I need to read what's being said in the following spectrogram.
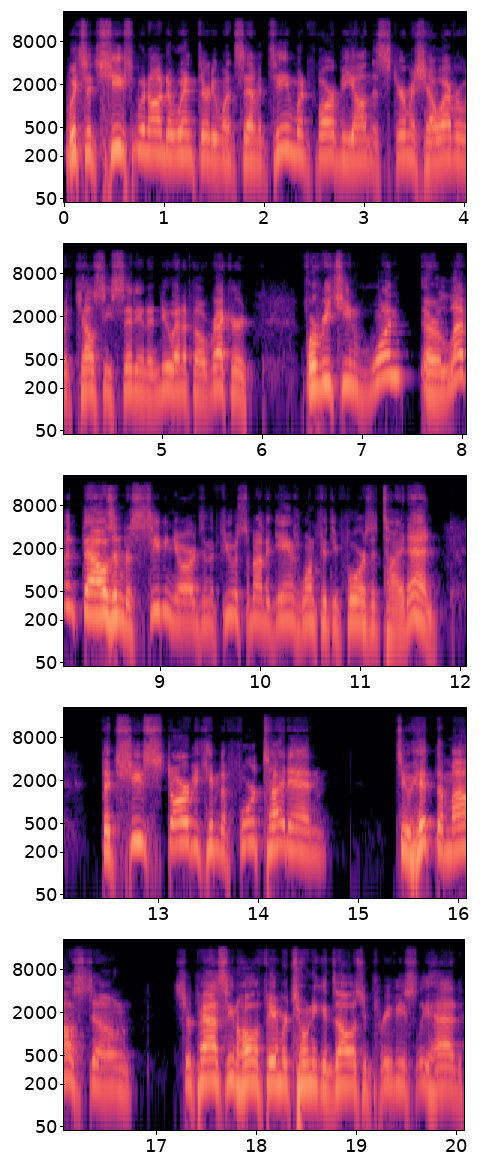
which the Chiefs went on to win 31 17, went far beyond the skirmish, however, with Kelce setting a new NFL record for reaching one or 11,000 receiving yards in the fewest amount of games, 154 as a tight end. The Chiefs star became the fourth tight end to hit the milestone surpassing Hall of Famer Tony Gonzalez, who previously had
